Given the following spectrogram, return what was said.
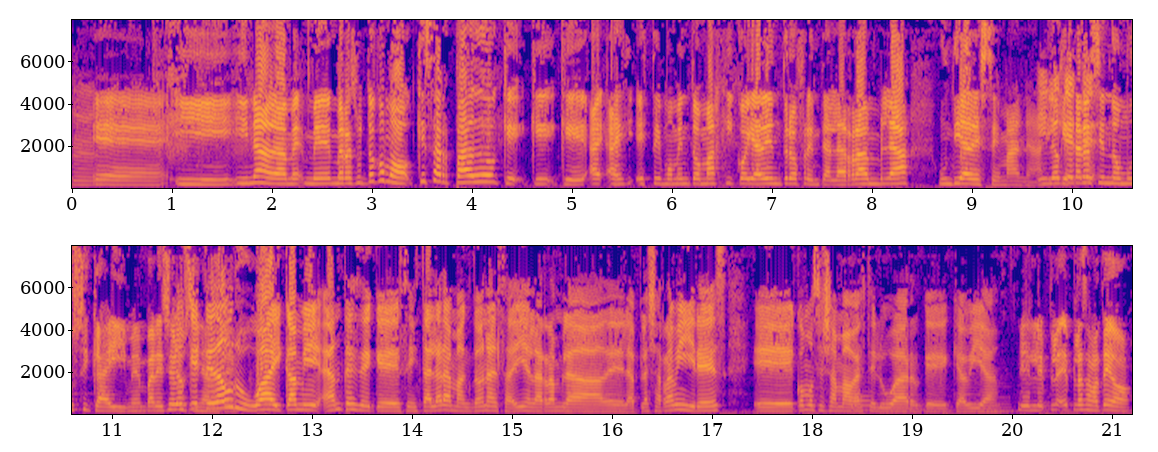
Eh, y, y nada, me, me- me resultó como qué zarpado que, que, que hay, hay este momento mágico ahí adentro frente a la Rambla un día de semana. Y Y, lo que, que están te- haciendo música ahí, me pareció Lo que te da Uruguay, Cami, antes de que se instalara McDonald's ahí en la rambla de la Playa Ramírez, eh, ¿cómo se llamaba este lugar que, que había? El, Pla- el Plaza Mateo.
